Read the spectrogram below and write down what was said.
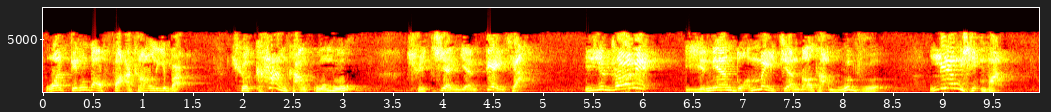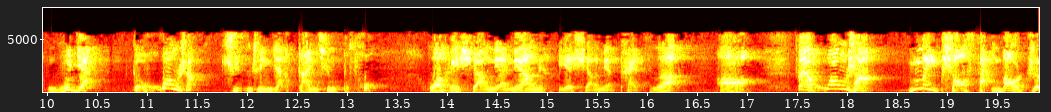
我顶到法场里边去看看姑母，去见见殿下。一者呢，一年多没见到他母子，良心犯，吴家跟皇上君臣家感情不错，我很想念娘娘，也想念太子啊。在皇上没飘三道纸、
